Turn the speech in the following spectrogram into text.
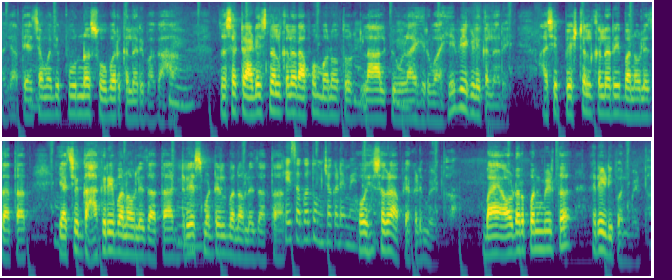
म्हणजे आता याच्यामध्ये पूर्ण सोबर कलर आहे बघा हा. हम्म. जसं ट्रॅडिशनल कलर आपण बनवतो लाल पिवळा हिरवा हे वेगळे कलर आहे. असे पेस्टल कलरही बनवले जातात. याचे घागरे बनवले जातात ड्रेस मटेरियल बनवले जातात. हे सगळं तुमच्याकडे हो मिळतं. हे सगळं आपल्याकडे मिळतं. बाय ऑर्डर पण मिळतं रेडी पण मिळतं.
